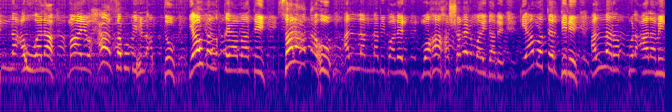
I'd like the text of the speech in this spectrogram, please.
ইন্না আউওয়ালা মা ইউহাসাবু বিহিল আবদু ইয়াউমাল কিয়ামাতি সালাতাহু। আল্লাহর নবী বলেন মহা হাশরের ময়দানে, কিয়ামতের দিনে আল্লাহ রাব্বুল আলামিন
